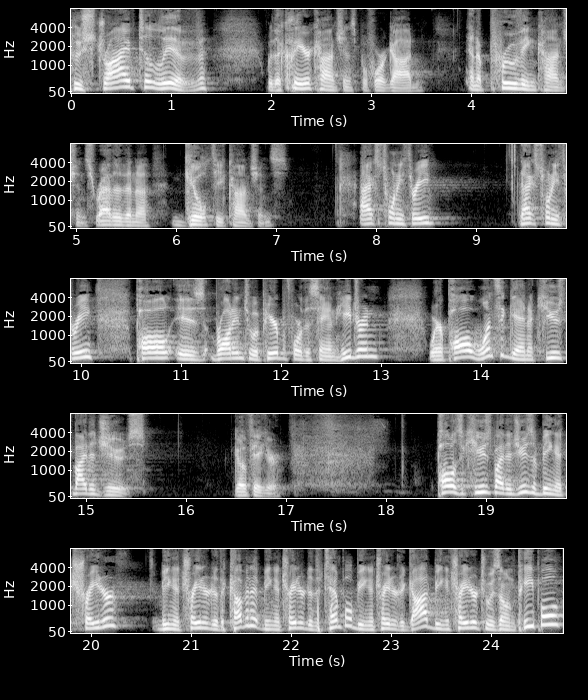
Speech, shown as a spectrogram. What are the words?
who strive to live with a clear conscience before God, an approving conscience rather than a guilty conscience. Acts 23, Acts 23, Paul is brought in to appear before the Sanhedrin, where Paul once again accused by the Jews. Go figure. Paul is accused by the Jews of being a traitor, being a traitor to the covenant, being a traitor to the temple, being a traitor to God, being a traitor to his own people.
